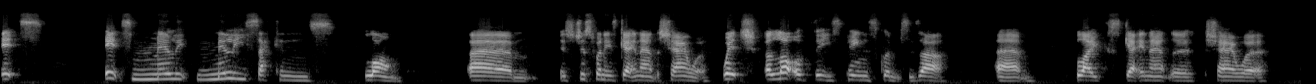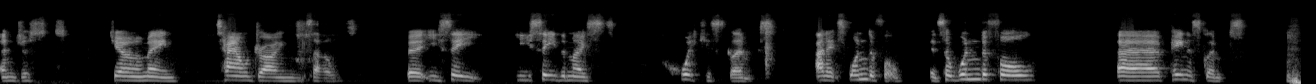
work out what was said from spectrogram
it's it's milli- milliseconds long. Um, it's just when he's getting out the shower, which a lot of these penis glimpses are. Um, blokes getting out the shower and just, do you know what I mean? Towel drying themselves. But you see, you see the most quickest glimpse, and it's wonderful. It's a wonderful uh, penis glimpse, and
